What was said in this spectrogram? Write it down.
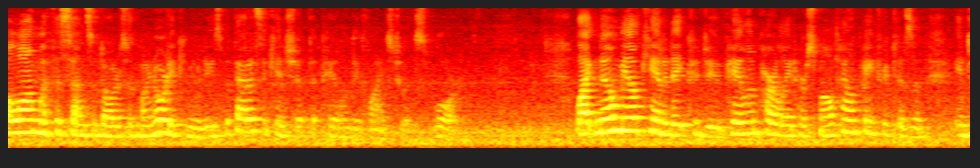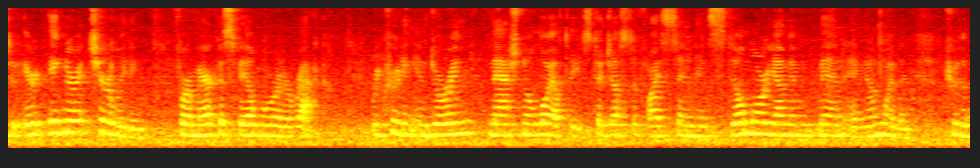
along with the sons and daughters of minority communities, but that is a kinship that Palin declines to explore. Like no male candidate could do, Palin parlayed her small town patriotism into ignorant cheerleading for America's failed war in Iraq, recruiting enduring national loyalties to justify sending still more young men and young women to the,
